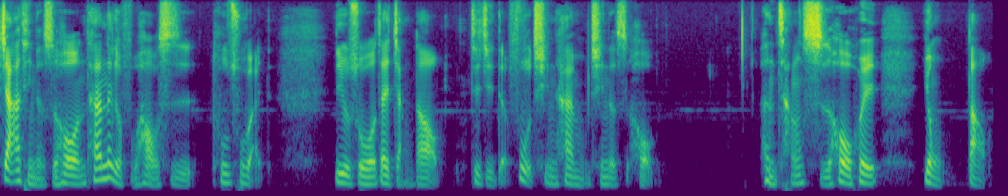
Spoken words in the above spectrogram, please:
家庭的时候，他那个符号是突出来的。例如说，在讲到自己的父亲和母亲的时候，很长时候会用到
